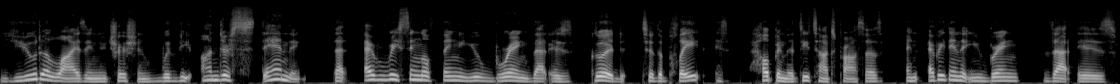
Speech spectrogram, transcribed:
utilizing nutrition with the understanding that every single thing you bring that is good to the plate is helping the detox process. And everything that you bring that is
